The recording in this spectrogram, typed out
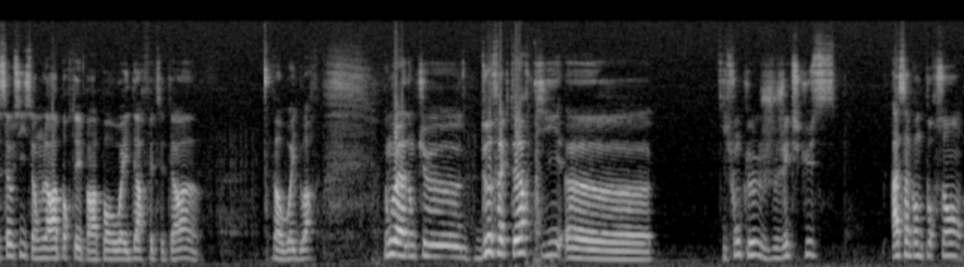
ça aussi, ça on me l'a rapporté par rapport au White Dwarf, etc. Enfin au White Dwarf. Donc voilà, donc deux facteurs qui, qui font que j'excuse à 50%,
